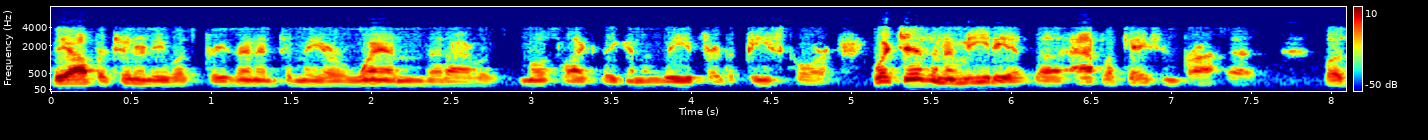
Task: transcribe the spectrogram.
the opportunity was presented to me or when that I was most likely going to leave for the Peace Corps, which isn't immediate. The application process was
